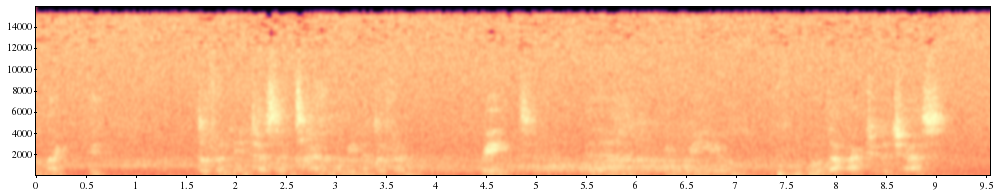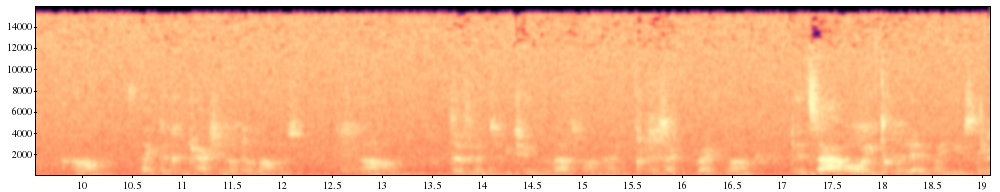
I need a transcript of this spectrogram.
and like it, different intestines kind of moving at different rate, and then when you Mhm. move that back to the chest, um, like the contraction of the lungs, um, difference between the and the like right lung. Is that all included when you say?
